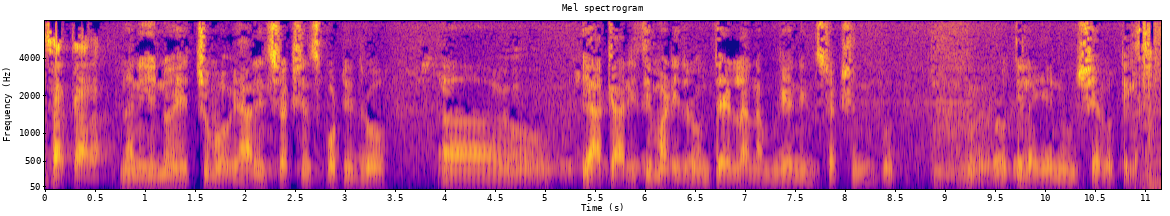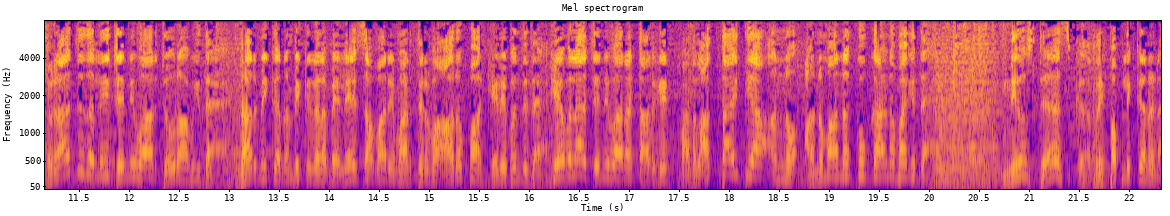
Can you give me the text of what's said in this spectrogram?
ಸರ್ಕಾರ. ನನಗೆ ಇನ್ನೂ ಹೆಚ್ಚು ಯಾರು ಇನ್ಸ್ಟ್ರಕ್ಷನ್ಸ್ ಕೊಟ್ಟಿದ್ರು ಯಾಕೆ ಆ ರೀತಿ ಮಾಡಿದ್ರು ಅಂತ ಎಲ್ಲ ನಮ್ಗೇನು ಇನ್ಸ್ಟ್ರಕ್ಷನ್ ಗೊತ್ತಿಲ್ಲ, ಏನು ವಿಷಯ ಗೊತ್ತಿಲ್ಲ. ರಾಜ್ಯದಲ್ಲಿ ಜನಿವಾರ್ ಜೋರಾಗಿದೆ. ಧಾರ್ಮಿಕ ನಂಬಿಕೆಗಳ ಮೇಲೆ ಸವಾರಿ ಮಾಡ್ತಿರುವ ಆರೋಪ ಕೇಳಿ ಬಂದಿದೆ. ಕೇವಲ ಜನಿವಾರ ಟಾರ್ಗೆಟ್ ಮಾಡಲಾಗ್ತಾ ಇದೆಯಾ ಅನ್ನೋ ಅನುಮಾನಕ್ಕೂ ಕಾರಣವಾಗಿದೆ. News desk, Republic Kannada.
